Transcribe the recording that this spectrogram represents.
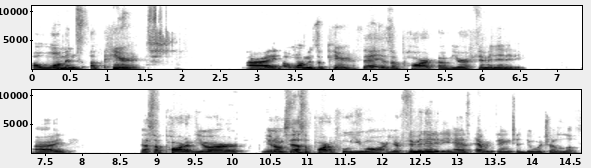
a woman's appearance. All right, a woman's appearance that is a part of your femininity. All right, that's a part of your. You know what I'm saying? That's a part of who you are. Your femininity has everything to do with your look.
